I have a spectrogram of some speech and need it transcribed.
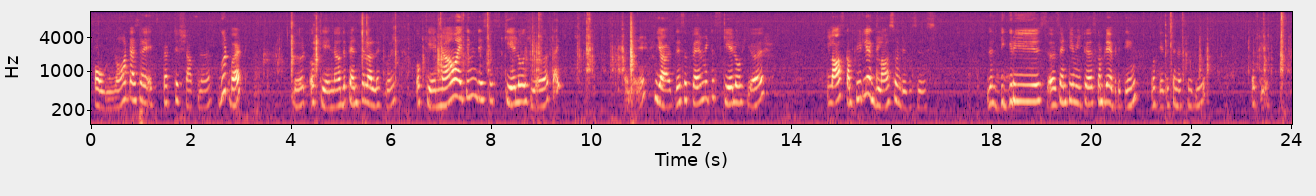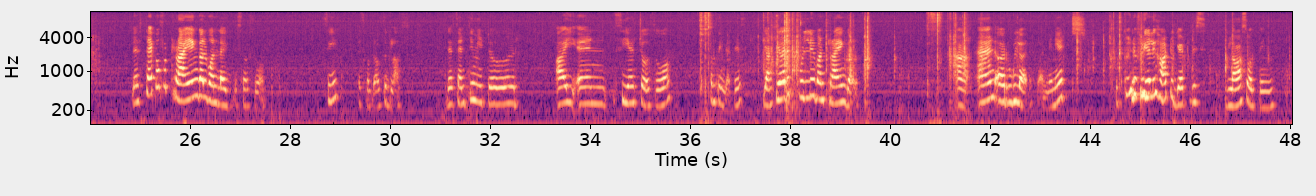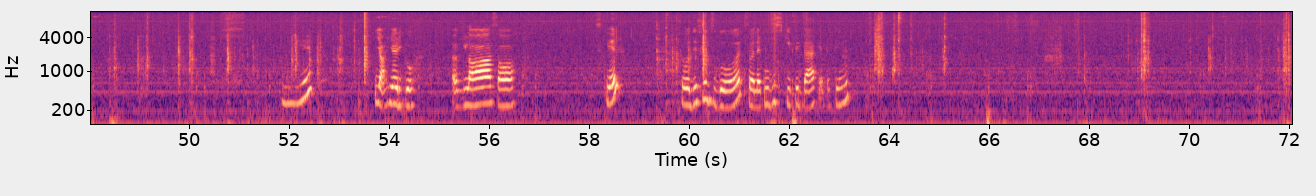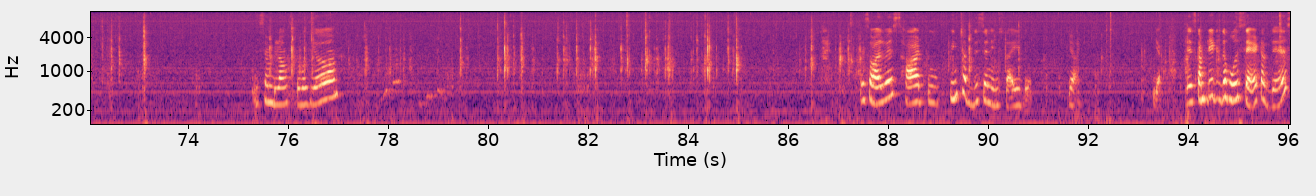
Oh not as i expected sharpener. Good but good. Okay now the pencil are like good okay now i think there's a scale over here a yeah there's a perimeter scale over here. Glass completely a glass only this is. There's degrees uh, centimeters complete everything. Okay this one I showed you. Okay there's type of a triangle one like this also. See it's complete the glass. There's centimeter i n c h also something that is yeah here is fully one triangle. Uh, and a ruler. One minute. It's kind of really hard to get this glass all thing. Yeah here you go a glass of scale so this looks good. So let me just keep it back everything. This one belongs over here it's always hard to pinch up this and inside. Yeah. Yeah. This completed the whole set of this.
